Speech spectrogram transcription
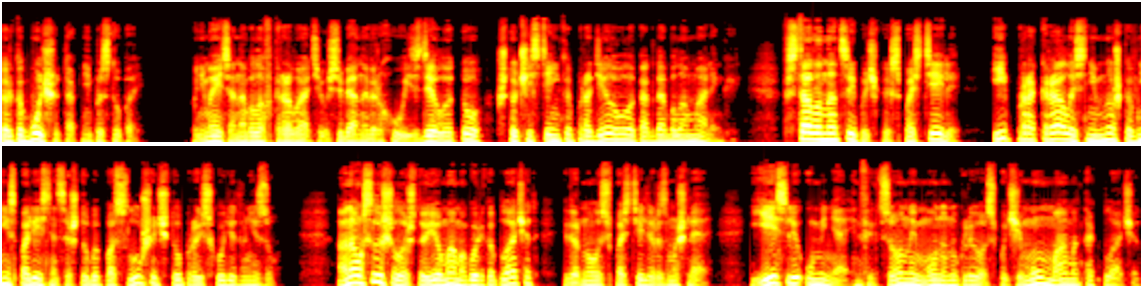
Только больше так не поступай. Понимаете, она была в кровати, у себя наверху, и сделала то, что частенько проделывала, когда была маленькой. Встала на цыпочках с постели и прокралась немножко вниз по лестнице, чтобы послушать, что происходит внизу. Она услышала, что ее мама горько плачет, и вернулась в постель, размышляя. «Если у меня инфекционный мононуклеоз, почему мама так плачет?»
